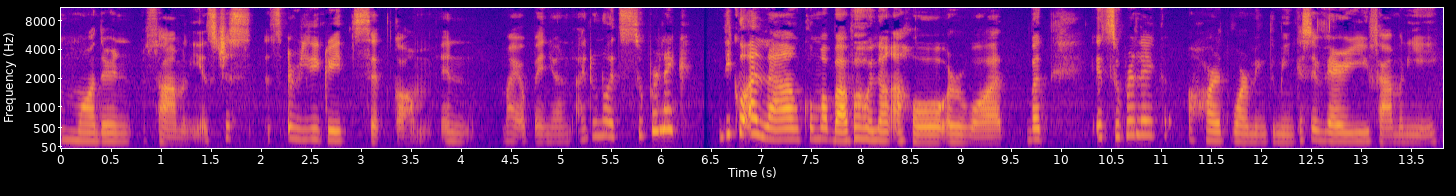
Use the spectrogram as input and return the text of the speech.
Modern Family. It's just it's a really great sitcom in my opinion. I don't know. It's super like hindi ko alam kung mababaw lang ako or what. But it's super like heartwarming to me kasi very family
